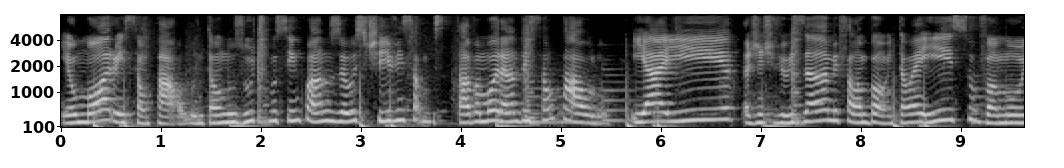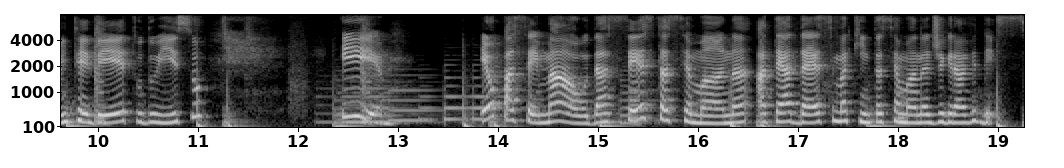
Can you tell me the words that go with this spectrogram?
eu moro em São Paulo. Então, nos últimos cinco anos, eu estive em, estava morando em São Paulo. E aí, a gente viu o exame, falando: bom, então é isso, vamos entender tudo isso. E eu passei mal da sexta semana até a décima quinta semana de gravidez.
